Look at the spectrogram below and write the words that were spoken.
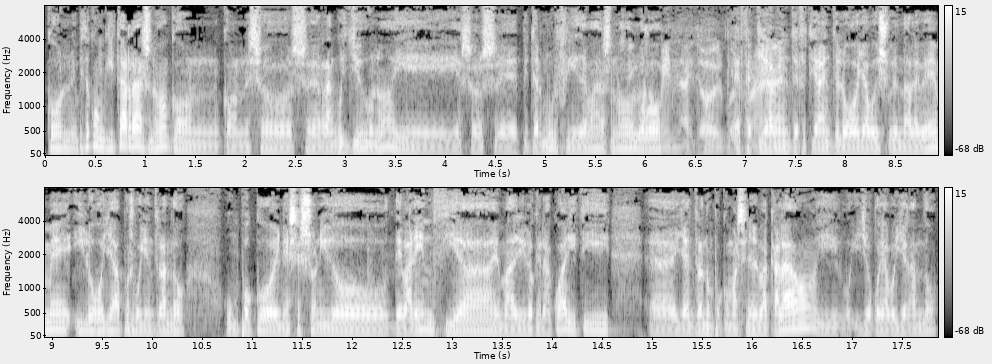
con empiezo con guitarras, ¿no? Con, con esos eh, Run With You, ¿no? Y, y esos eh, Peter Murphy y demás, ¿no? Sí, luego Midnight Oil, efectivamente, efectivamente. Luego ya voy subiendo al EBM y luego ya pues voy entrando un poco en ese sonido de Valencia, en Madrid lo que era Quality, eh, ya entrando un poco más en el bacalao y, y luego ya voy llegando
